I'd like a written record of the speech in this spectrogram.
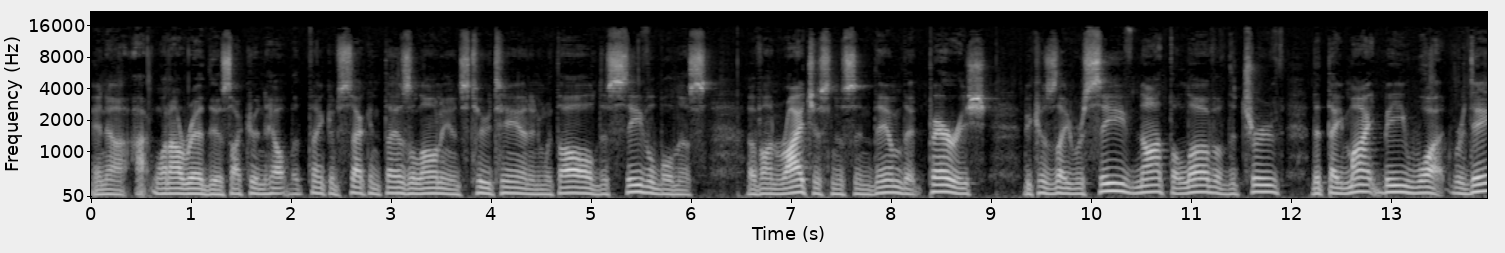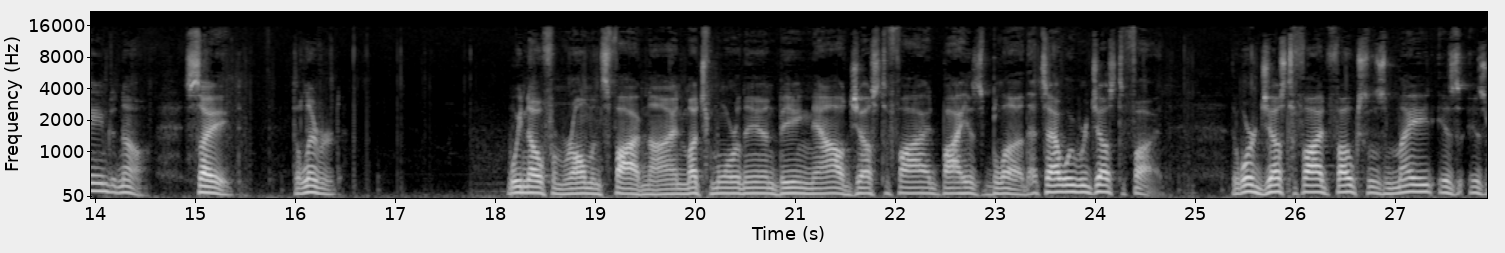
And I, when I read this, I couldn't help but think of Second Thessalonians 2.10, and with all deceivableness of unrighteousness in them that perish, because they received not the love of the truth that they might be what? Redeemed? No. Saved, delivered. We know from Romans 5 9, much more than being now justified by his blood. That's how we were justified. The word justified, folks, was made is, is,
